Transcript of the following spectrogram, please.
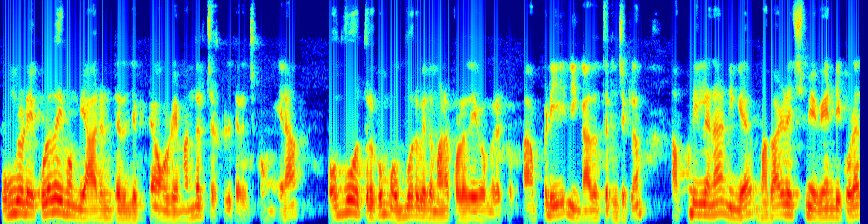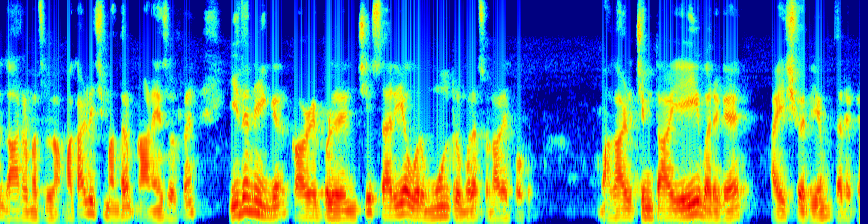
உங்களுடைய குலதெய்வம் யாருன்னு தெரிஞ்சுக்கிட்டு அவங்களுடைய மந்திர சொற்கள் தெரிஞ்சுக்கோங்க. ஏன்னா ஒவ்வொருத்தருக்கும் ஒவ்வொரு விதமான குலதெய்வம் இருக்கும். அப்படி நீங்க அதை தெரிஞ்சுக்கலாம். அப்படி இல்லைன்னா நீங்க மகாலட்சுமியை வேண்டி கூட தாராளமாக சொல்லலாம். மகாலட்சுமி மந்திரம் நானே சொல்றேன். இதை நீங்க காலை பொழுது சரியா ஒரு மூன்று முறை சொன்னாலே போகும் மகாலட்சுமி தாயே வருக ஐஸ்வர்யம் தருக.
